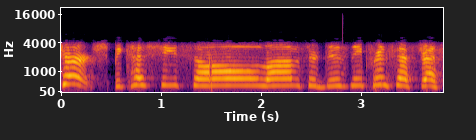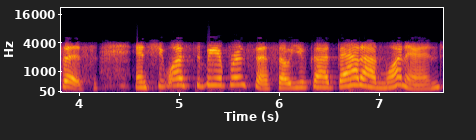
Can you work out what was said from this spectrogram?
church because she so loves her Disney princess dresses and she wants to be a princess. So you've got that on one end.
